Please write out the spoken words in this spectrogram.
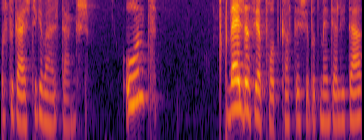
aus der geistigen Welt denkst. Und weil das ja ein Podcast ist über die Medialität,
